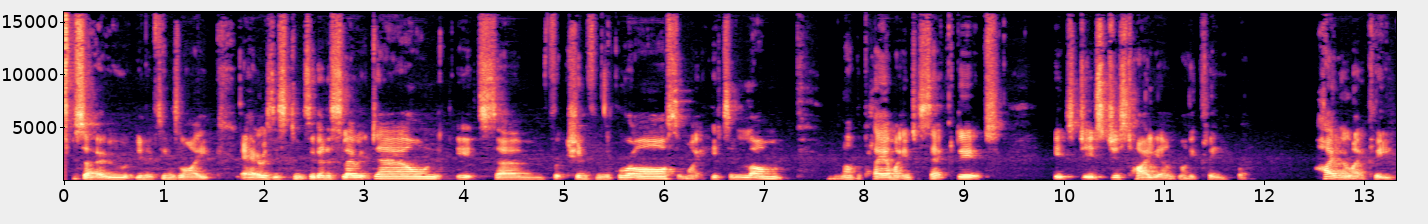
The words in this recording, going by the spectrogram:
so, you know, things like air resistance are going to slow it down. It's um, friction from the grass. It might hit a lump. Another player might intersect it. It's it's just highly unlikely. Highly unlikely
